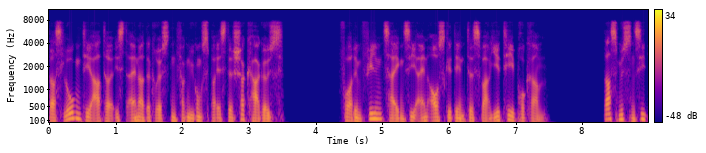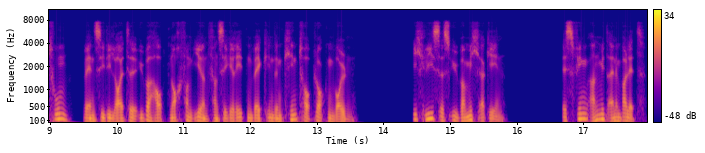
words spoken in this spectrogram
Das Logentheater ist einer der größten Vergnügungspaläste Chicagos. Vor dem Film zeigen sie ein ausgedehntes Varieté-Programm. Das müssen sie tun, wenn sie die Leute überhaupt noch von ihren Fernsehgeräten weg in den Kindtop locken wollen. Ich ließ es über mich ergehen. Es fing an mit einem Ballett.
